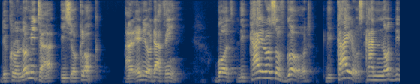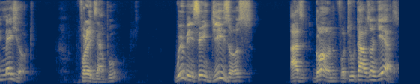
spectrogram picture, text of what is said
The chronometer is your clock and any other thing. But the kairos of God, the kairos cannot be measured. For example, we've been saying Jesus has gone for 2,000 years.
